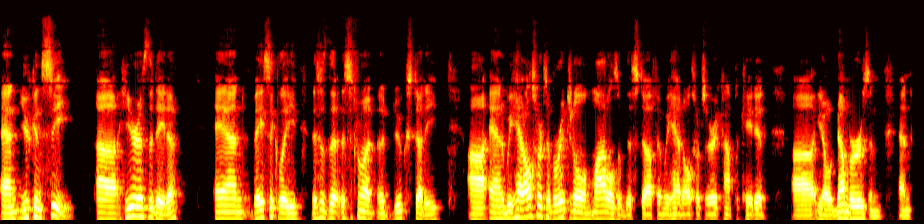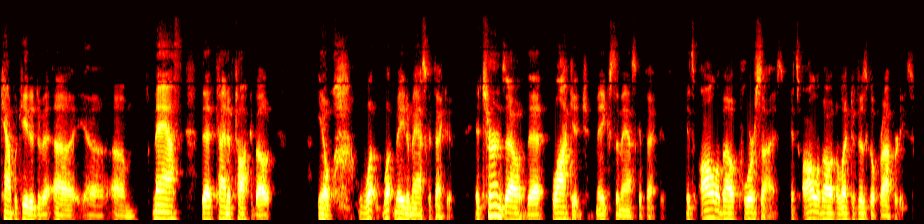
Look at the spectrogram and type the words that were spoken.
And you can see uh, here is the data and basically this is the this is from a, a duke study uh, and we had all sorts of original models of this stuff, and we had all sorts of very complicated, uh, you know, numbers and and complicated uh, uh, um, math that kind of talked about, you know, what what made a mask effective. It turns out that blockage makes the mask effective. It's all about pore size. It's all about electrophysical properties.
